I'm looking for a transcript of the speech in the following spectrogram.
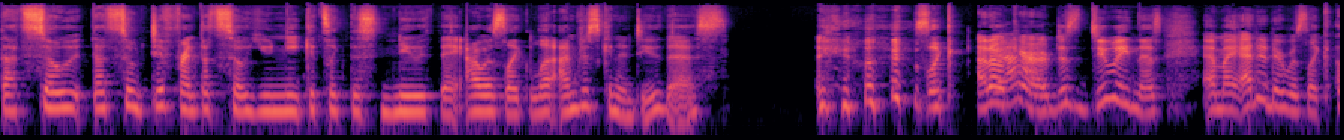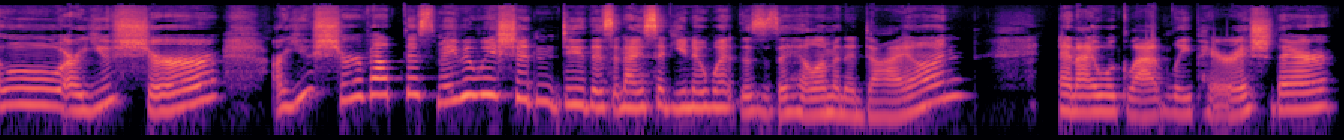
that's so that's so different. That's so unique. It's like this new thing. I was like, I'm just gonna do this. it's like I don't care. I'm just doing this. And my editor was like, "Oh, are you sure? Are you sure about this? Maybe we shouldn't do this." And I said, "You know what? This is a hill I'm going to die on, and I will gladly perish there.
